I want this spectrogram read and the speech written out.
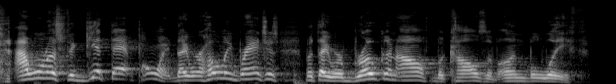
I want us to get that point. They were holy branches, but they were broken off because of unbelief.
